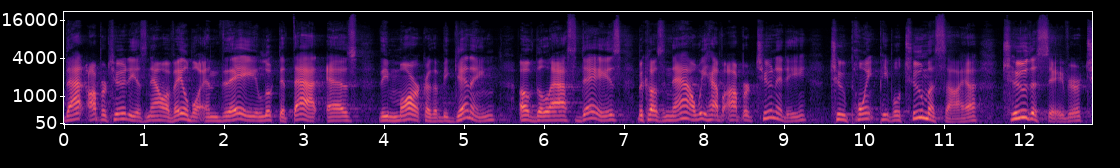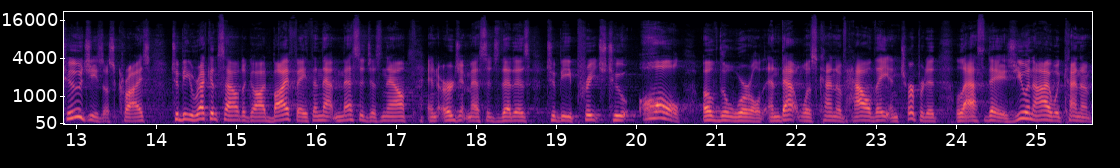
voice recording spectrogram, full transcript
that opportunity is now available. And they looked at that as the mark or the beginning of the last days because now we have opportunity to point people to Messiah, to the Savior, to Jesus Christ, to be reconciled to God by faith. And that message is now an urgent message that is to be preached to all of the world. And that was kind of how they interpreted last days. You and I would kind of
